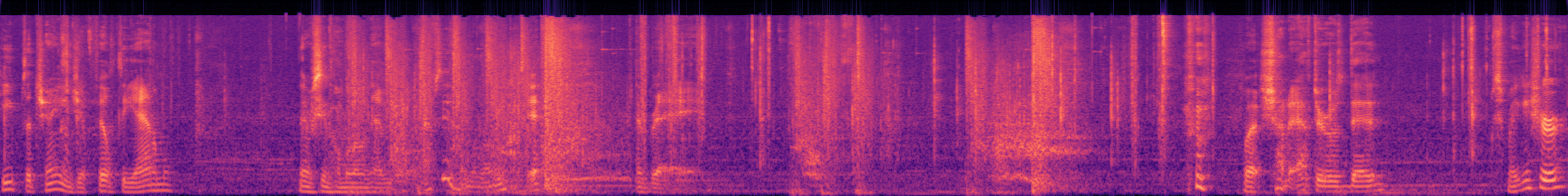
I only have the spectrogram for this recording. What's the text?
Keep the change, you filthy animal. Never seen Home Alone, have you? I've seen Home Alone. Yeah. Right. what? Shot it after it was dead. Just making sure.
